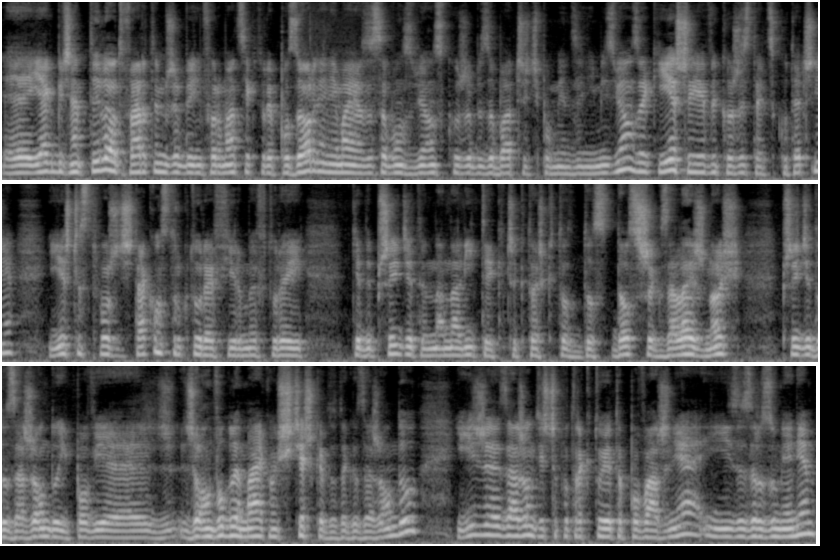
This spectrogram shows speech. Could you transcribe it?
e, jak być na tyle otwartym, żeby informacje, które pozornie nie mają ze sobą związku, żeby zobaczyć pomiędzy nimi związek i jeszcze je wykorzystać skutecznie i jeszcze stworzyć taką strukturę firmy, w której kiedy przyjdzie ten analityk, czy ktoś, kto dostrzegł zależność, przyjdzie do zarządu i powie, że on w ogóle ma jakąś ścieżkę do tego zarządu i że zarząd jeszcze potraktuje to poważnie i ze zrozumieniem,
